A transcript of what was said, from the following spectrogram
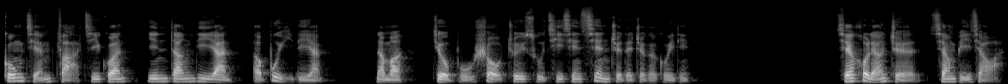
公检法机关应当立案而不予立案，那么就不受追诉期限限制的这个规定。前后两者相比较啊，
